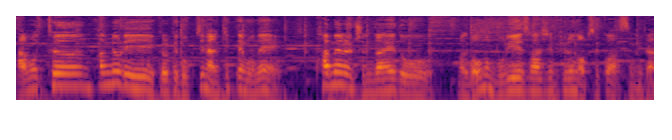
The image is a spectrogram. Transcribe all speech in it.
아무튼, 확률이 그렇게 높진 않기 때문에 파면을 준다 해도 막 너무 무리해서 하실 필요는 없을 것 같습니다.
